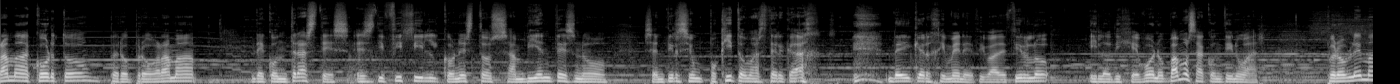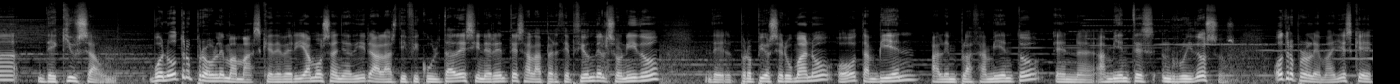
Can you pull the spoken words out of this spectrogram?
Programa corto, pero programa de contrastes. Es difícil con estos ambientes no sentirse un poquito más cerca de Iker Jiménez, iba a decirlo, y lo dije. Bueno, vamos a continuar. Problema de Q-Sound. Bueno, otro problema más que deberíamos añadir a las dificultades inherentes a la percepción del sonido del propio ser humano o también al emplazamiento en eh, ambientes ruidosos. Otro problema, y es que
